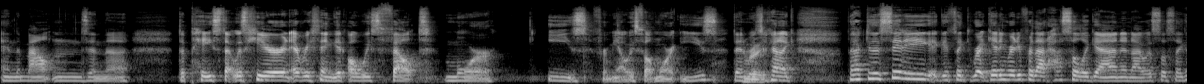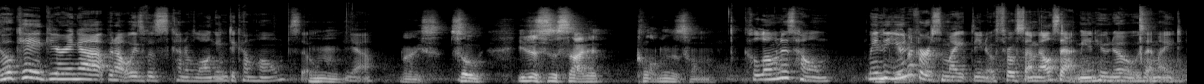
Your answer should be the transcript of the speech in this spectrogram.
and the mountains and the, the pace that was here and everything, it always felt more ease for me. I always felt more ease than it was Right. kind of like back to the city. It's like getting ready for that hustle again. And I was just like, okay, gearing up and I always was kind of longing to come home. So Mm. yeah. Nice. So you just decided Kelowna is home. Kelowna is home. I mean, the universe might, you know, throw something else at me and who knows, I might,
